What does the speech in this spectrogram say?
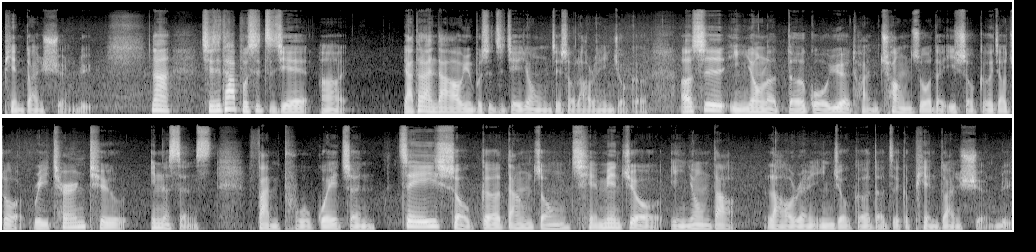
片段旋律。那其实它不是直接啊，亚特兰大奥运不是直接用这首老人饮酒歌，而是引用了德国乐团创作的一首歌，叫做《Return to Innocence》返璞归真。这一首歌当中，前面就有引用到老人饮酒歌的这个片段旋律，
